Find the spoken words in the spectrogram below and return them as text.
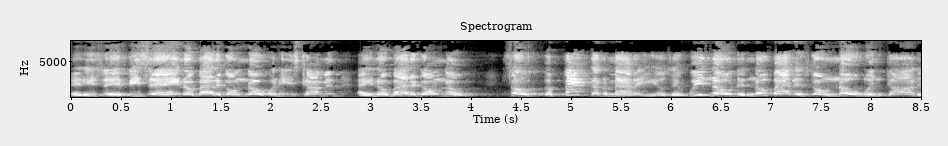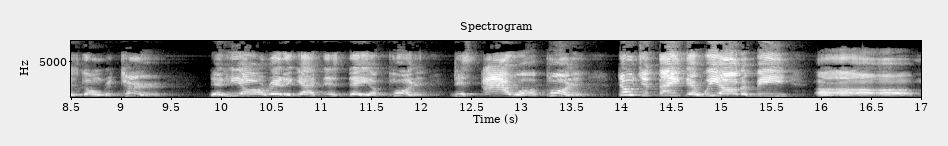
And he said, if he said ain't nobody gonna know when he's coming, ain't nobody gonna know. So the fact of the matter is, if we know that nobody's gonna know when God is gonna return, that he already got this day appointed, this hour appointed, don't you think that we ought to be uh, uh, uh, uh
